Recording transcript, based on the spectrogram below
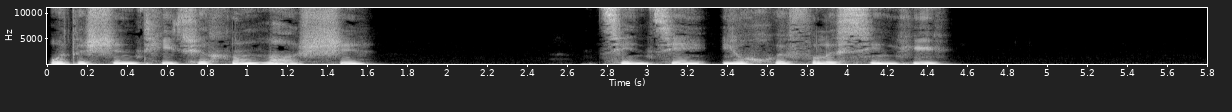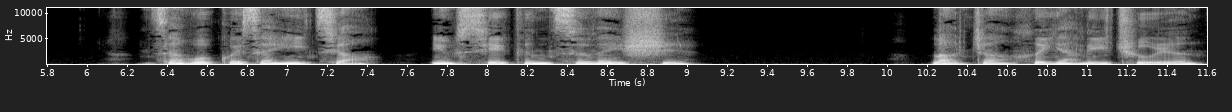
我的身体却很老实，渐渐又恢复了性欲。在我跪在一角用鞋跟自慰时，老张和亚里主人。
